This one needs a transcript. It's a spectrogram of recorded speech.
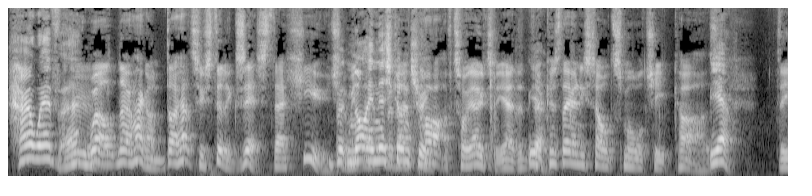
However, hmm. Well, no, hang on. Daihatsu still exists. They're huge, But not they're- in this country. Part of Toyota, yeah, Yeah. because they only sold small, cheap cars. Yeah. The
